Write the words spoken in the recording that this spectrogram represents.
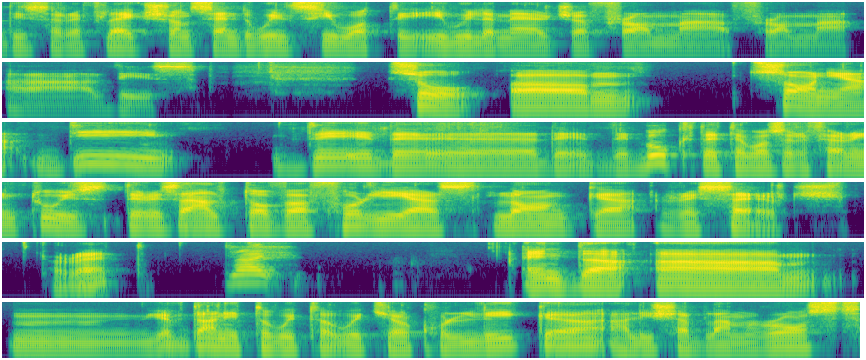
these reflections and we'll see what it will emerge from from this. So um, Sonia, the the, the, the, the, book that I was referring to is the result of a four years long uh, research, correct? Right. And uh, um, mm, you have done it with, uh, with your colleague, uh, Alicia Blum-Ross,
